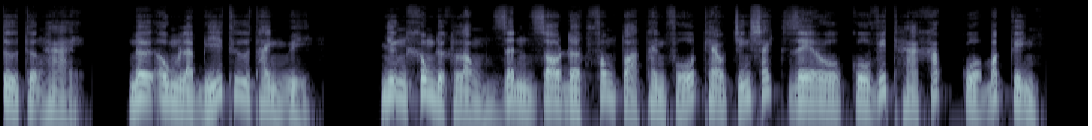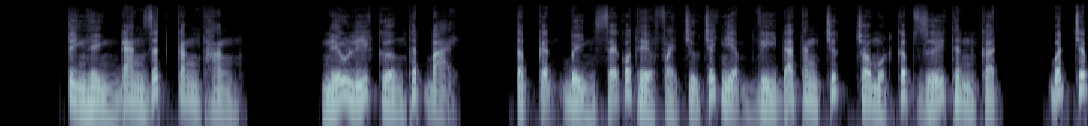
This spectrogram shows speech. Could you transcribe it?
từ Thượng Hải, nơi ông là bí thư thành ủy, nhưng không được lòng dân do đợt phong tỏa thành phố theo chính sách Zero Covid hà khắc của Bắc Kinh. Tình hình đang rất căng thẳng. Nếu Lý Cường thất bại, Tập Cận Bình sẽ có thể phải chịu trách nhiệm vì đã thăng chức cho một cấp dưới thân cận, bất chấp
